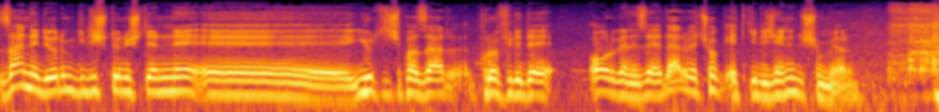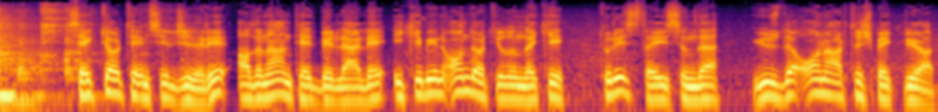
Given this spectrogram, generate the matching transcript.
Zannediyorum gidiş dönüşlerini e, yurt içi pazar profili de organize eder ve çok etkileyeceğini düşünmüyorum. Sektör temsilcileri alınan tedbirlerle 2014 yılındaki turist sayısında %10 artış bekliyor.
